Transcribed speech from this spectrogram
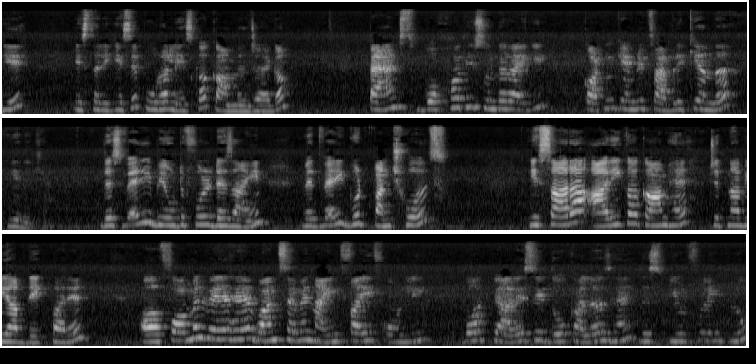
ये इस तरीके से पूरा लेस का काम मिल जाएगा। पैंट्स बहुत ही सुंदर आएगी। कॉटन कैमरिक फैब्रिक के अंदर, ये देखिए। This very beautiful design with very good punch holes ये सारा आरी का काम है जितना भी आप देख पा रहे हैं। और फॉर्मल वेयर है one seven nine five only बहुत प्यारे से दो कलर्स हैं this beautiful in blue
